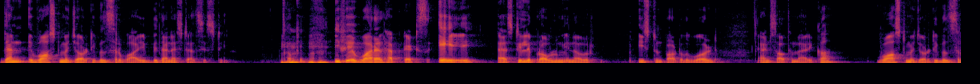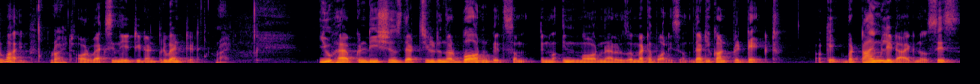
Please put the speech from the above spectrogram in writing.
then a vast majority will survive with an N-acetylcysteine. Mm-hmm, okay. Mm-hmm. If you have viral hepatitis A, as still a problem in our eastern part of the world and South America, vast majority will survive Right. or vaccinated and prevented. Right. You have conditions that children are born with, some in, inborn errors of metabolism that you can't predict. Okay, but timely diagnosis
